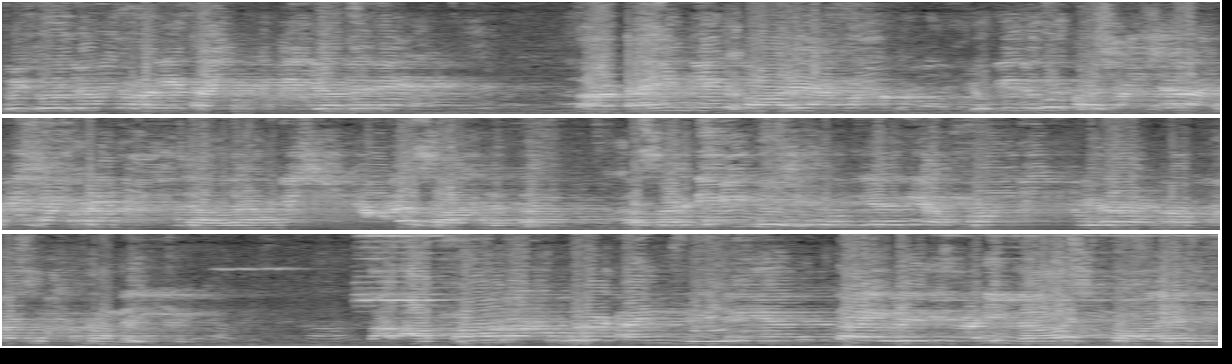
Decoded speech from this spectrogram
ਕੋਈ ਦੋ ਦਿਨ ਕਰਾਂਗੇ ਟਾਈਮ ਨਿਕਲ ਜਾਂਦੇ ਨੇ। ਤਾਂ ਟਾਈਮ ਨਹੀਂ ਕਟਵਾ ਰਹੇ ਆਪਾਂ, ਕਿਉਂਕਿ ਦੇਖੋ ਪ੍ਰਸ਼ਾਸਨ ਹਮੇਸ਼ਾ ਆਪਣੇ ਨਾਲ ਚੱਲਦਾ ਹਮੇਸ਼ਾ ਆਪਣਾ ਸਾਥ ਦਿੱਤਾ। ਤਾਂ ਸਾਡੀ ਵੀ ਕੋਸ਼ਿਸ਼ ਹੁੰਦੀ ਹੈ ਕਿ ਆਪਾਂ ਜਿਹੜਾ ਆਪਣਾ ਆਪਣਾ ਸਮਰਥਨ ਦਈਏ। ਤਾਂ ਆਪਾਂ ਉਹਨਾਂ ਨੂੰ ਪੂਰਾ ਟਾਈਮ ਦੇ ਰਹੇ ਹਾਂ ਢਾਈ ਵਜੇ ਦੀ ਸਾਡੀ ਲਾਸਟ ਕਾਲ ਹੈ ਜੀ।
